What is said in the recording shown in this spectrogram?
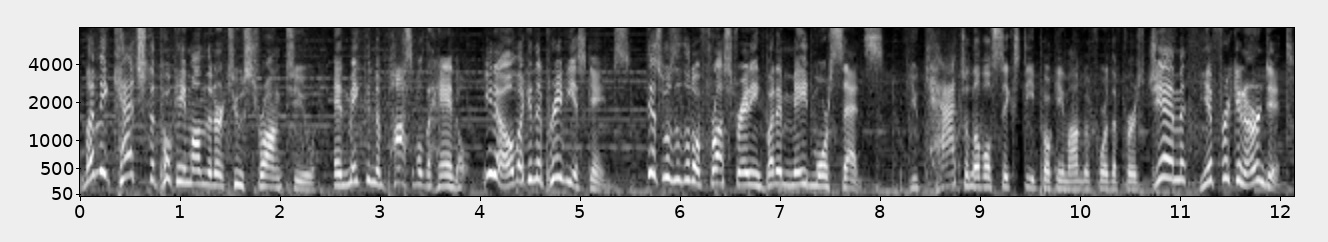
Let me catch the Pokemon that are too strong to, and make them impossible to handle. You know, like in the previous games. This was a little frustrating, but it made more sense you catch a level 60 Pokemon before the first gym, you freaking earned it.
